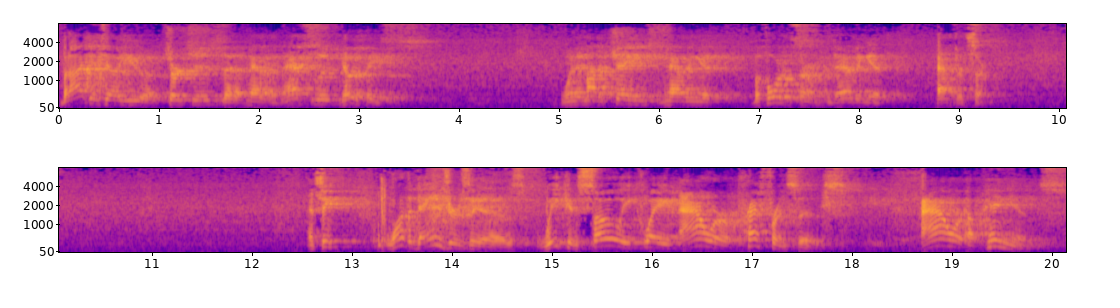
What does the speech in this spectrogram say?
But I can tell you of churches that have had an absolute go to pieces when they might have changed from having it before the sermon to having it after the sermon. And see, one of the dangers is we can so equate our preferences, our opinions,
